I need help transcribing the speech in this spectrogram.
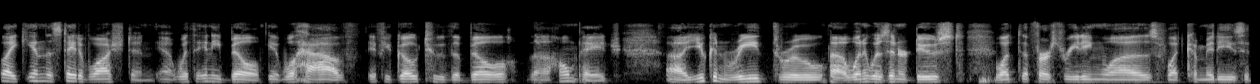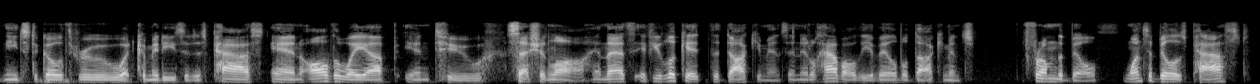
like in the state of Washington, uh, with any bill, it will have, if you go to the bill, the homepage, uh, you can read through uh, when it was introduced, what the first reading was, what committees it needs to go through, what committees it has passed, and all the way up into session law. And that's, if you look at the documents, and it'll have all the available documents from the bill. Once a bill is passed,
